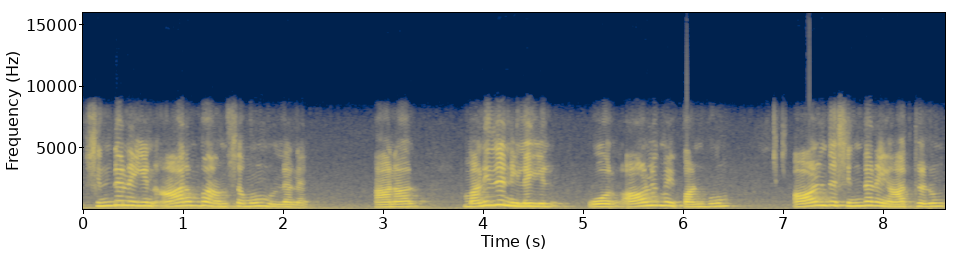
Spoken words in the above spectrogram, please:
சிந்தனையின் ஆரம்ப அம்சமும் உள்ளன. ஆனால் மனித நிலையில் ஓர் ஆளுமை பண்பும் ஆழ்ந்த சிந்தனை ஆற்றலும்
